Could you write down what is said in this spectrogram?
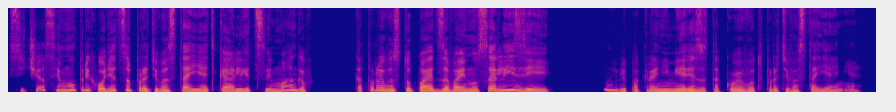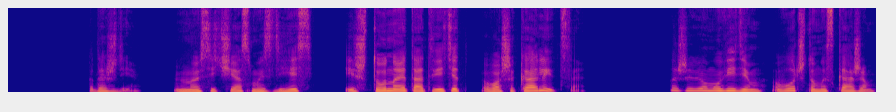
сейчас ему приходится противостоять коалиции магов, которая выступает за войну с Ализией, ну или, по крайней мере, за такое вот противостояние. Подожди, но сейчас мы здесь, и что на это ответит ваша коалиция? Поживем, увидим. Вот что мы скажем.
